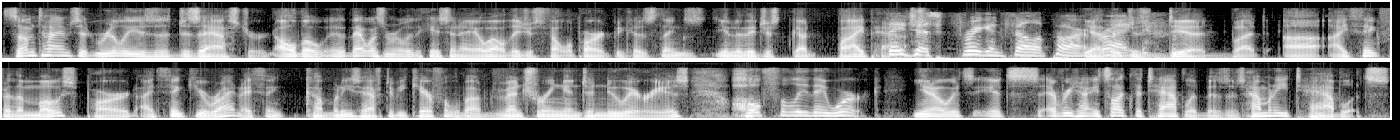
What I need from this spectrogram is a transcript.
sometimes it really is a disaster. Although uh, that wasn't really the case in AOL. They just fell apart because things, you know, they just got bypassed. They just friggin' fell apart. Yeah, right. they just did. But uh, I think for the most part, I think you're right. I think companies have to be careful about venturing into new areas. Hopefully, they work. You know, it's it's every time. It's like the tablet business. How many tablets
